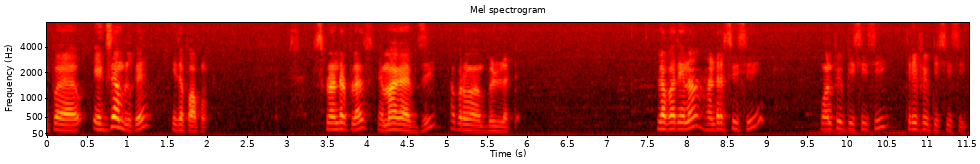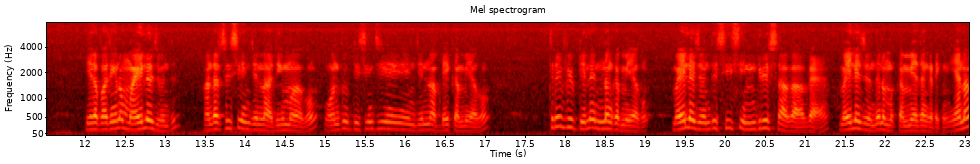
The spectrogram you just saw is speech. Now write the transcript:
இப்போ எக்ஸாம்பிளுக்கு இதை பார்ப்போம். ஸ்ப்ளெண்டர் ப்ளஸ் எமாகா எஃப்ஜி அப்புறம் புல்லட் இதில் பார்த்தீங்கன்னா hundred CC one fifty CC three fifty CC இதில் பார்த்தீங்கன்னா மைலேஜ் வந்து ஹண்ட்ரட் சிசி இன்ஜினில் அதிகமாகும். ஒன் ஃபிஃப்டி சிசி இன்ஜின் அப்படியே கம்மியாகும். த்ரீ ஃபிஃப்டியில் இன்னும் கம்மியாகும். மைலேஜ் வந்து சிசி இன்க்ரீஸ் ஆக ஆக மைலேஜ் வந்து நமக்கு கம்மியாக தான் கிடைக்கும். ஏன்னா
